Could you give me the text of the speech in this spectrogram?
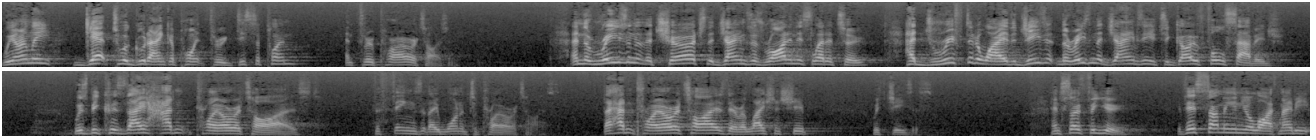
We only get to a good anchor point through discipline and through prioritizing. And the reason that the church that James was writing this letter to had drifted away, the, Jesus, the reason that James needed to go full savage was because they hadn't prioritized the things that they wanted to prioritize. They hadn't prioritized their relationship with Jesus. And so for you, if there's something in your life, maybe,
